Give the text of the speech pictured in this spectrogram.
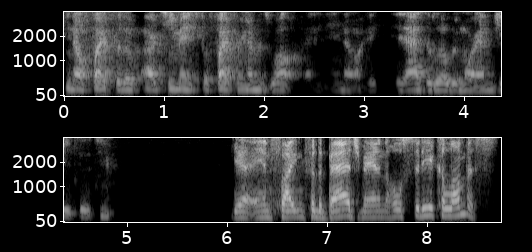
you know fight for the, our teammates but fight for him as well. And, you know, it, it adds a little bit more energy to the team. Yeah, and fighting for the badge, man, in the whole city of Columbus.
